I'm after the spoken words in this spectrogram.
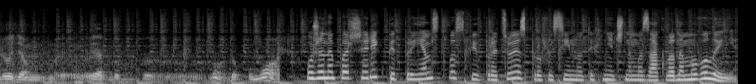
людям е, якби, е, ну, допомога. Уже не перший рік підприємство співпрацює з професійно-технічними закладами Волині,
